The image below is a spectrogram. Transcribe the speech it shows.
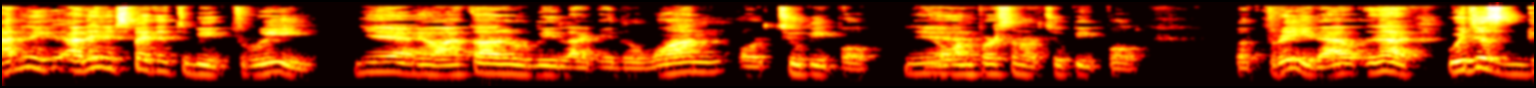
I didn't. I didn't expect it to be three. Yeah, You know, I thought it would be like either one or two people. You know, Yeah. one person or two people. But three, that no, we just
